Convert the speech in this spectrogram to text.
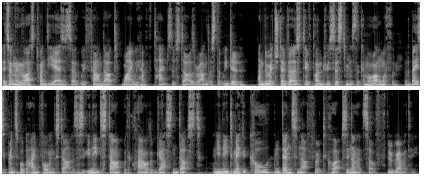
It's only in the last 20 years or so that we've found out why we have the types of stars around us that we do, and the rich diversity of planetary systems that come along with them. The basic principle behind forming stars is that you need to start with a cloud of gas and dust, and you need to make it cool and dense enough for it to collapse in on itself through gravity.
